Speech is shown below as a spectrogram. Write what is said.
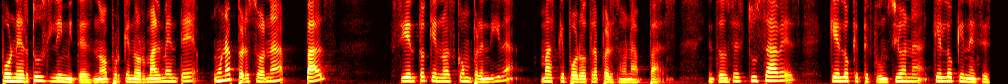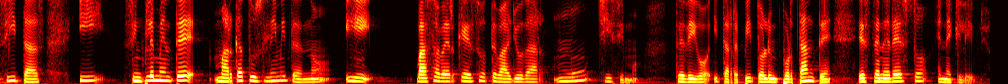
poner tus límites, ¿no? Porque normalmente una persona paz siento que no es comprendida más que por otra persona paz. Entonces tú sabes qué es lo que te funciona, qué es lo que necesitas y simplemente marca tus límites, ¿no? Y vas a ver que eso te va a ayudar muchísimo. Te digo y te repito, lo importante es tener esto en equilibrio.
